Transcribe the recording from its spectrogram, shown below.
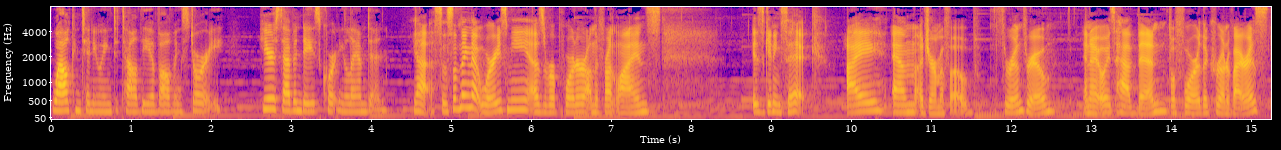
while continuing to tell the evolving story. Here's Seven Days Courtney Lamdin. Yeah, so something that worries me as a reporter on the front lines is getting sick. I am a germaphobe through and through, and I always have been before the coronavirus.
